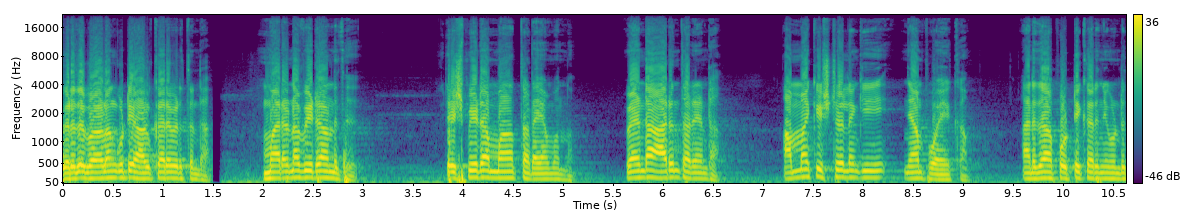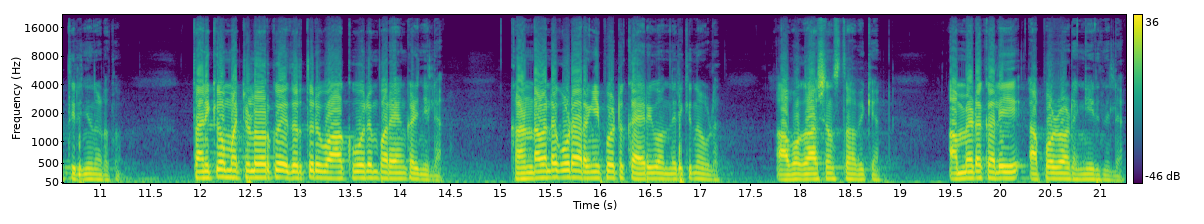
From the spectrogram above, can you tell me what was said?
വെറുതെ വേളം കൂട്ടി ആൾക്കാരെ വരുത്തണ്ട. മരണ വീടാണിത്. രശ്മിയുടെ അമ്മ തടയാൻ വന്നു. വേണ്ട ആരും തടയണ്ട. അമ്മയ്ക്ക് ഇഷ്ടമില്ലെങ്കിൽ ഞാൻ പോയേക്കാം. അനിത പൊട്ടിക്കരഞ്ഞുകൊണ്ട് തിരിഞ്ഞു നടന്നു. തനിക്കോ മറ്റുള്ളവർക്കോ എതിർത്തൊരു വാക്കുപോലും പറയാൻ കഴിഞ്ഞില്ല. കണ്ടവന്റെ കൂടെ ഇറങ്ങിപ്പോയിട്ട് കയറി വന്നിരിക്കുന്നവൾ അവകാശം സ്ഥാപിക്കാൻ. അമ്മയുടെ കലി അപ്പോഴും അടങ്ങിയിരുന്നില്ല.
